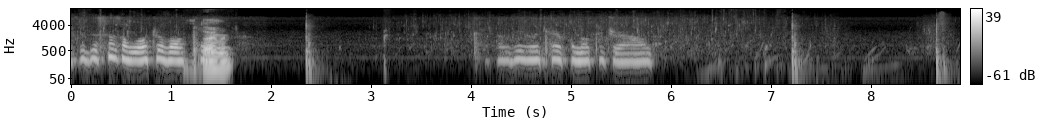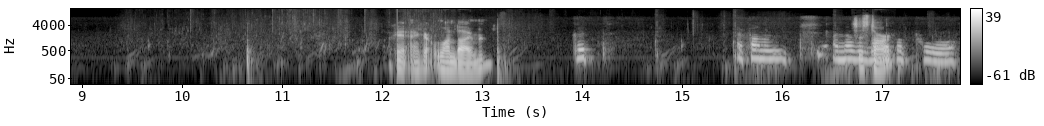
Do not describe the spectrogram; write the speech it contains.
okay, this is a water cave. Diamond. Okay, gotta be really careful not to drown. Okay, I got one diamond. Good. I found another start. lava pool.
